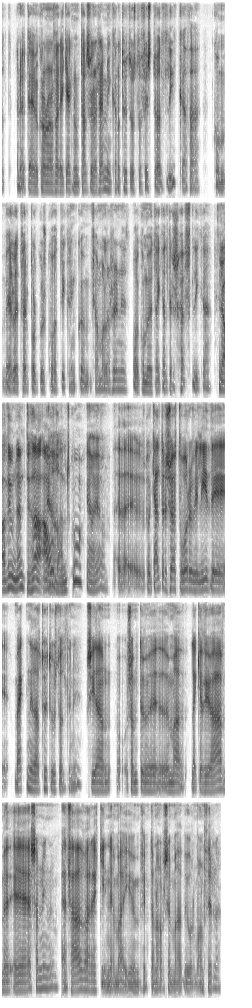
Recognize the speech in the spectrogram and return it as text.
öld en auðvitað hefur krónan að fara í gegnum talsverðar remmingar á 21. öld líka það kom verulegt verðbólgu skot í kringum fjármálarhrunnið og komið auðvitað gældiris höft líka. Já, hún nefndi það áðan, sko. Já, já, sko gældiris höft voru við líði megnið af 20. öldinni. Síðan sömdum við um að leggja þau af með EES-samningnum en það var ekki nema í um 15 ár sem að við vorum án þeirra.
